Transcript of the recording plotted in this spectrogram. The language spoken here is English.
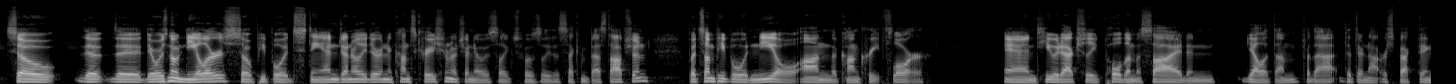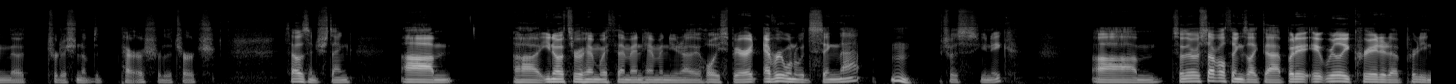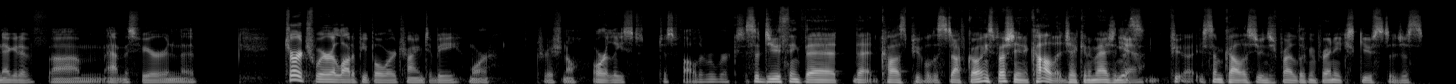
So the the there was no kneelers, so people would stand generally during the consecration, which I know is like supposedly the second best option. But some people would kneel on the concrete floor, and he would actually pull them aside and yell at them for that that they're not respecting the tradition of the parish or the church. So that was interesting. Um, uh, you know, through him, with him, and him, and you know, the Holy Spirit, everyone would sing that, which was unique. Um, so there were several things like that, but it, it really created a pretty negative um, atmosphere in the church where a lot of people were trying to be more traditional, or at least just follow the rubrics. So, do you think that that caused people to stop going, especially in a college? I can imagine this. Some college students are probably looking for any excuse to just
